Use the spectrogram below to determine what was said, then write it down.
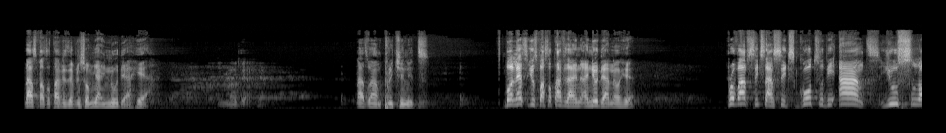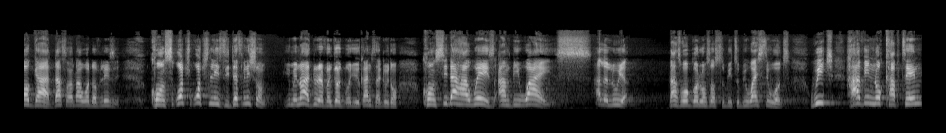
That's Pastor Taffy's definition. Me, I know they are here. I know they are here. That's why I'm preaching it. But let's use Pastor Taffy. I, I know they are not here. Proverbs 6 and 6. Go to the ant, you sluggard. That's another word of lazy. Cons- watch, watch lazy. Definition. You may not agree with Reverend George, but you can't disagree with them. Consider her ways and be wise. Hallelujah. That's what God wants us to be, to be wise stewards. Which, having no captain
